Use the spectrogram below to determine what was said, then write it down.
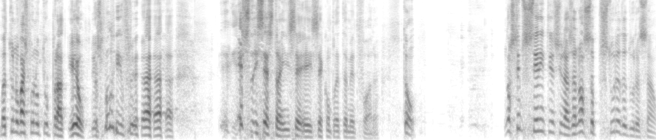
mas tu não vais pôr no teu prato. Eu, Deus me livre. Isso é estranho, isso é, isso é completamente fora. Então, nós temos que ser intencionais. A nossa postura de adoração.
